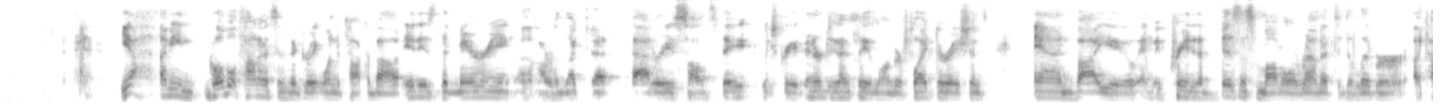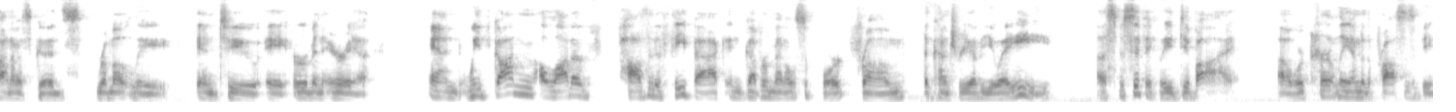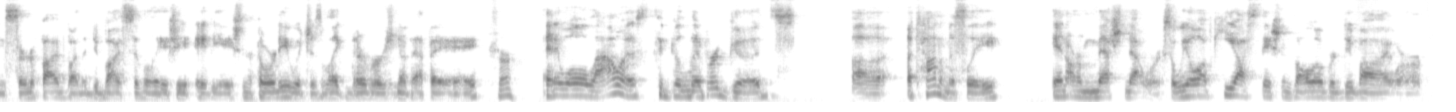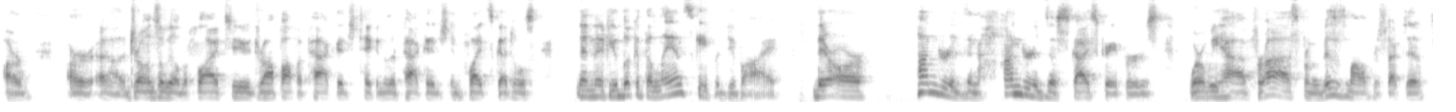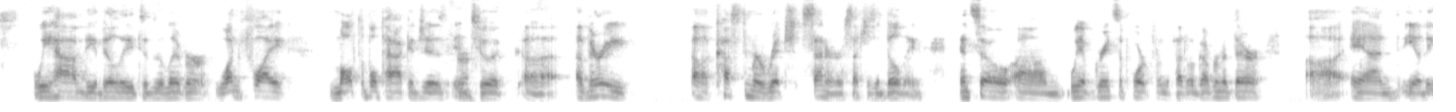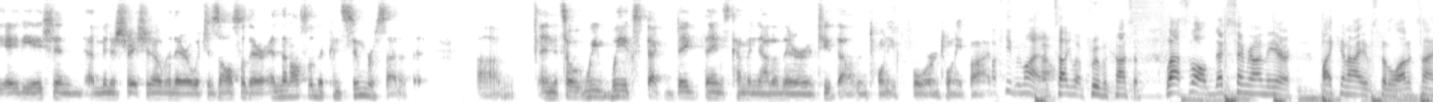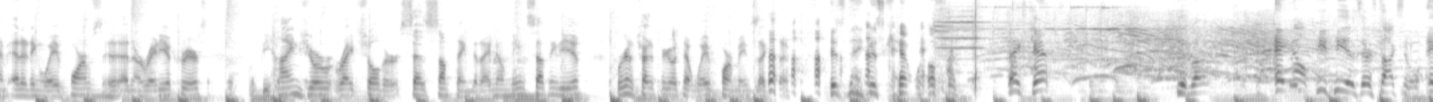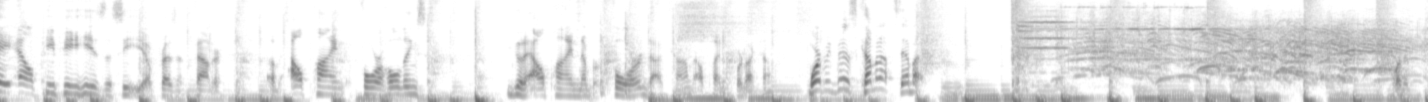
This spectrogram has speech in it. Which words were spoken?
Yeah, I mean, global autonomous is a great one to talk about. It is the marrying of our electric batteries, solid state, which create energy density, longer flight durations, and value. And we've created a business model around it to deliver autonomous goods remotely into a urban area. And we've gotten a lot of positive feedback and governmental support from the country of UAE, uh, specifically Dubai. Uh, we're currently under the process of being certified by the Dubai Civil Avi- Aviation Authority, which is like their version of FAA. Sure. And it will allow us to deliver goods uh, autonomously in our mesh network. So we'll have kiosk stations all over Dubai where our, our, uh, drones will be able to fly to, drop off a package, take another package in flight schedules. And then if you look at the landscape of Dubai, there are hundreds and hundreds of skyscrapers where we have, for us, from a business model perspective, we have the ability to deliver one flight, multiple packages Sure. into a, uh, a very uh, customer rich center, such as a building. And so um, we have great support from the federal government there. Uh, and you know the aviation administration over there, which is also there, and then also the consumer side of it. Um, and so we we expect big things coming out of there in 2024 and 25. Keep in mind, I'm talking about proof of concept. Last of all, next time you're on the air, Mike and I have spent a lot of time editing waveforms in our radio careers. Behind your right shoulder says something that I know means something to you. We're going to try to figure out what that waveform means next time. His name is Kent Wilson. Thanks, Kent. See you, brother. ALPP is their stock symbol. ALPP. He is the CEO, president, founder of Alpine 4 Holdings. You can go to alpine4.com, alpine4.com. More big business coming up. Stand by. What a-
